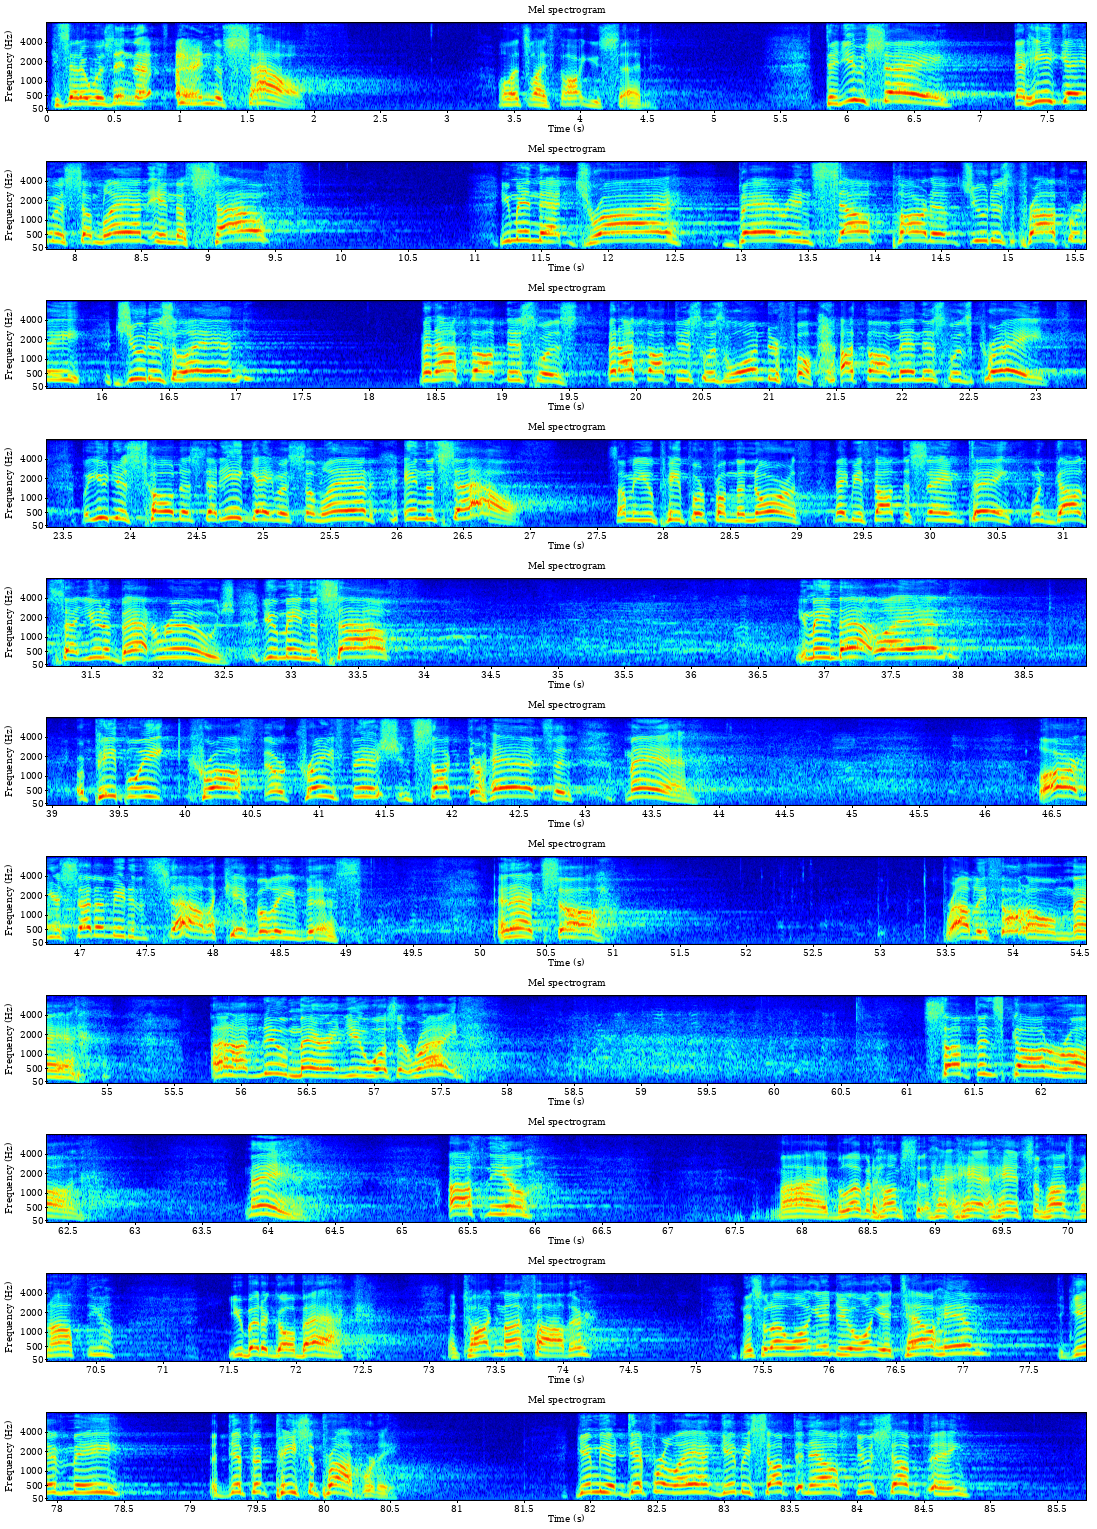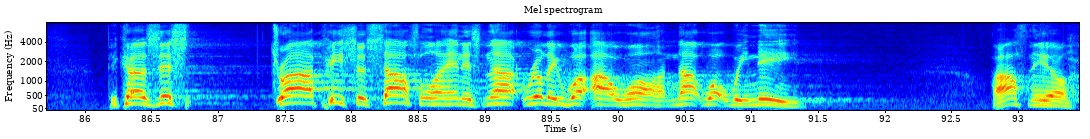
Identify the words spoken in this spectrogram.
He said, It was in the, in the south. Well, that's what I thought you said. Did you say that he gave us some land in the south? You mean that dry, barren south part of Judah's property, Judah's land? Man, I thought this was, man, I thought this was wonderful. I thought, man, this was great. But you just told us that he gave us some land in the south. Some of you people from the north maybe thought the same thing when God sent you to Baton Rouge. You mean the south? You mean that land? Where people eat crawf or crayfish and suck their heads and man. Lord, you're sending me to the south. I can't believe this. And Achsah probably thought, oh man, and I knew marrying you wasn't right. Something's gone wrong. Man, Othniel, my beloved handsome husband Othniel, you better go back and talk to my father this is what I want you to do. I want you to tell him to give me a different piece of property. Give me a different land, give me something else, do something. Because this dry piece of Southland is not really what I want, not what we need. Othniel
